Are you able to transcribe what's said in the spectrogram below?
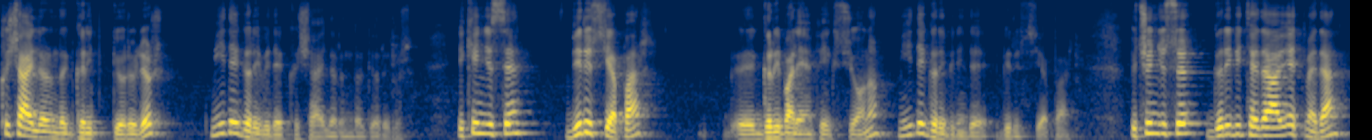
kış aylarında grip görülür. Mide gribi de kış aylarında görülür. İkincisi virüs yapar, e, gribal enfeksiyonu. Mide gribini de virüs yapar. Üçüncüsü gribi tedavi etmeden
